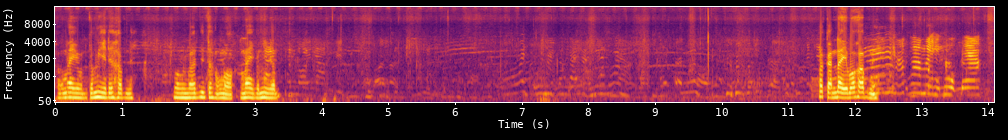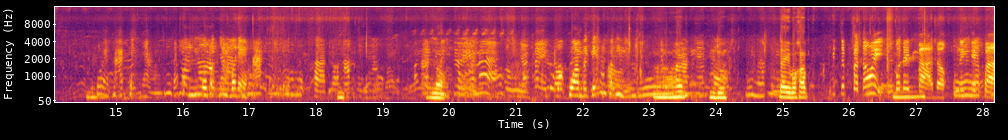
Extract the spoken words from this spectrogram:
ข้างในมันก็มีได้ครับเนี่ม องมาที่ตาข้างนอกข้างในก็มีครับพักกันได้บ่ครับนี่หักงาไม่ให้ลูกแดงกล้วยหักเห็ดหยังถ้าคนอยู่เห็ดหยังบ่ได้หักลูกขาดแล้วหักให้ยังพี่น้องบอกความไปติดให้เขาอีหลีอ่าดูดูได้บ่ครับ มิตรปลาน้อยบ่ได้ป่าดอกในแค่ป่า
